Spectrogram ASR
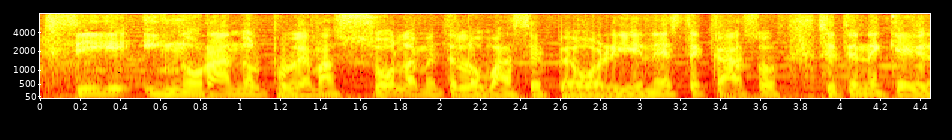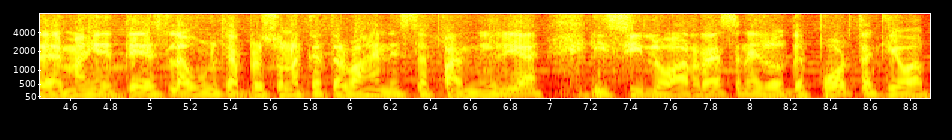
sigue ignorando el problema, solamente lo va a hacer peor. Y en este caso, se tiene que ayudar. Imagínate, es la única persona que trabaja en esta familia y si lo arrestan y lo deportan, ¿qué va,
